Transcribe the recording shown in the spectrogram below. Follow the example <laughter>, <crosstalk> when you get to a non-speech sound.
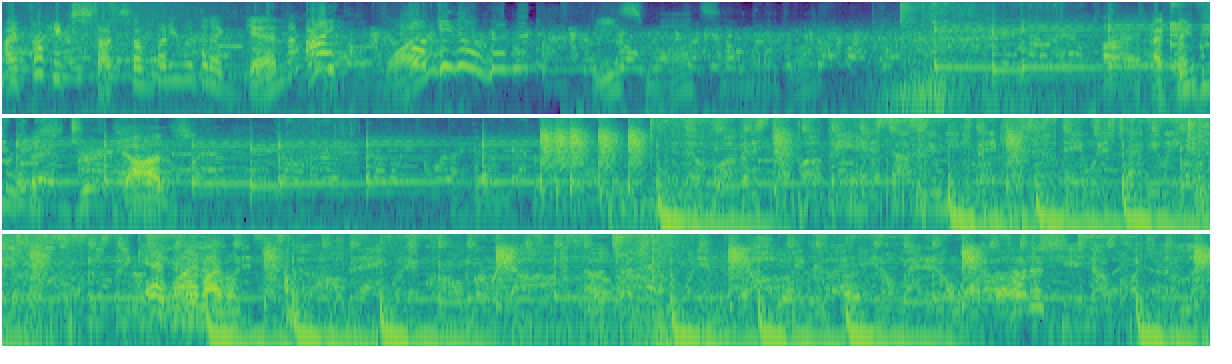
I fucking stuck somebody with it again? I What? fucking remember. Beast Maxim, like what? Alright, I think we're just gods. I hit him for Oh, blind him. That was bad. That shield reaper. I want that.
